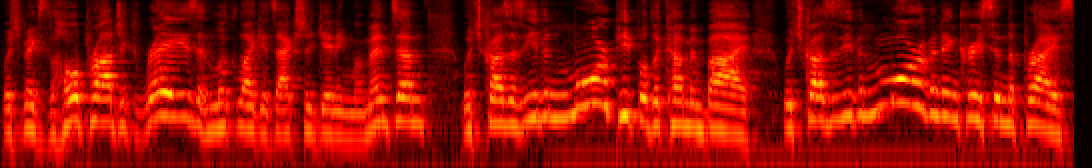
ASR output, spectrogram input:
which makes the whole project raise and look like it's actually gaining momentum, which causes even more people to come and buy, which causes even more of an increase in the price.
